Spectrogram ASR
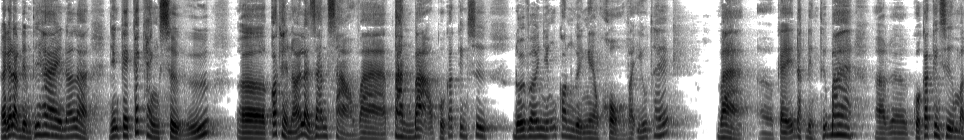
Và cái đặc điểm thứ hai đó là những cái cách hành xử uh, có thể nói là gian xảo và tàn bạo của các kinh sư đối với những con người nghèo khổ và yếu thế. Và uh, cái đặc điểm thứ ba uh, của các kinh sư mà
